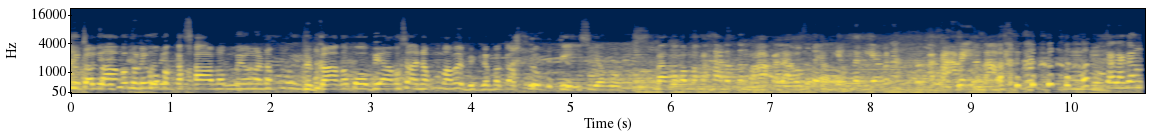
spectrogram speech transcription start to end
Tatakot ulit ako pagkasama mo yung anak mo. eh. Nagkakapobia ako sa anak mo, mama, bigla mag-upload. Busy ako. Bago ka makahanap ng makakalaban mo, kaya ka na. Atake na atake. Yung talagang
